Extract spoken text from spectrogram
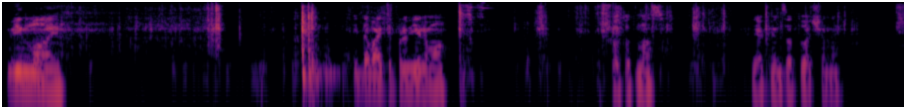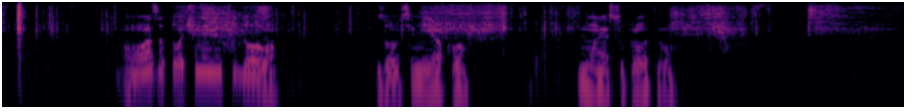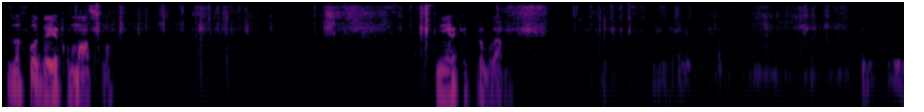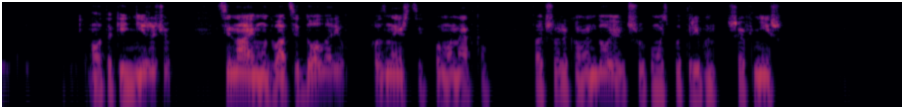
він має. І давайте провіримо, що тут у нас, як він заточений. О, заточений він чудово. Зовсім ніякого немає супротиву. Заходить як у масло. Ніяких проблем. Отакий ніжечок. Ціна йому 20 доларів по знижці, по монеткам. Так що рекомендую, якщо комусь потрібен шеф-ніж,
